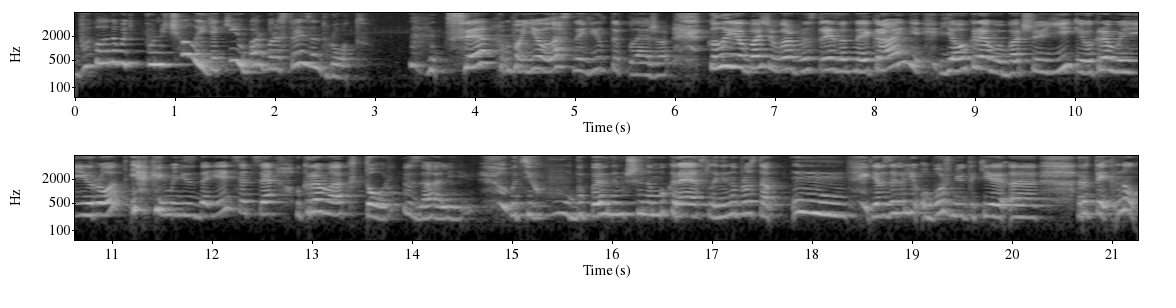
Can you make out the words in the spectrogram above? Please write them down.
Ви коли-небудь помічали, який у Барбари Стрейзенд рот? Це моє власне guilty pleasure. Коли я бачу Барбару Стрейзенд на екрані, я окремо бачу її і окремо її рот, який мені здається, це окремий актор взагалі. Оці губи певним чином окреслені. Ну просто м я взагалі обожнюю такі е, роти. Ну,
